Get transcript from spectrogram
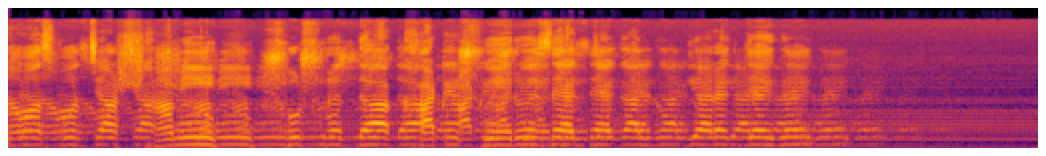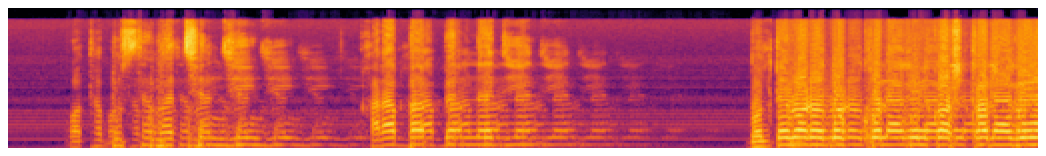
নামাজ পড়ছে আর স্বামী শ্বশুরের দেওয়া খাটে শুয়ে রয়েছে এক জায়গায় লুঙ্গি আর এক জায়গায়। কথা বুঝতে পারছেন জি? খারাপ ভাববেন না জি। বলতে বড় দুঃখ লাগে, কষ্ট লাগে।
